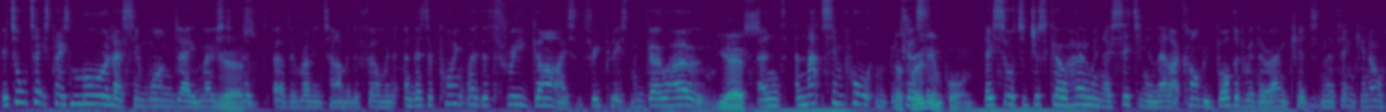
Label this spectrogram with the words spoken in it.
it all takes place more or less in one day, most of the uh, the running time of the film. And, and there's a point where the three guys, the three policemen, go home. Yes, And and that's important because that's really important. they sort of just go home and they're sitting and they're like can't be bothered with their own kids and they're thinking, oh,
